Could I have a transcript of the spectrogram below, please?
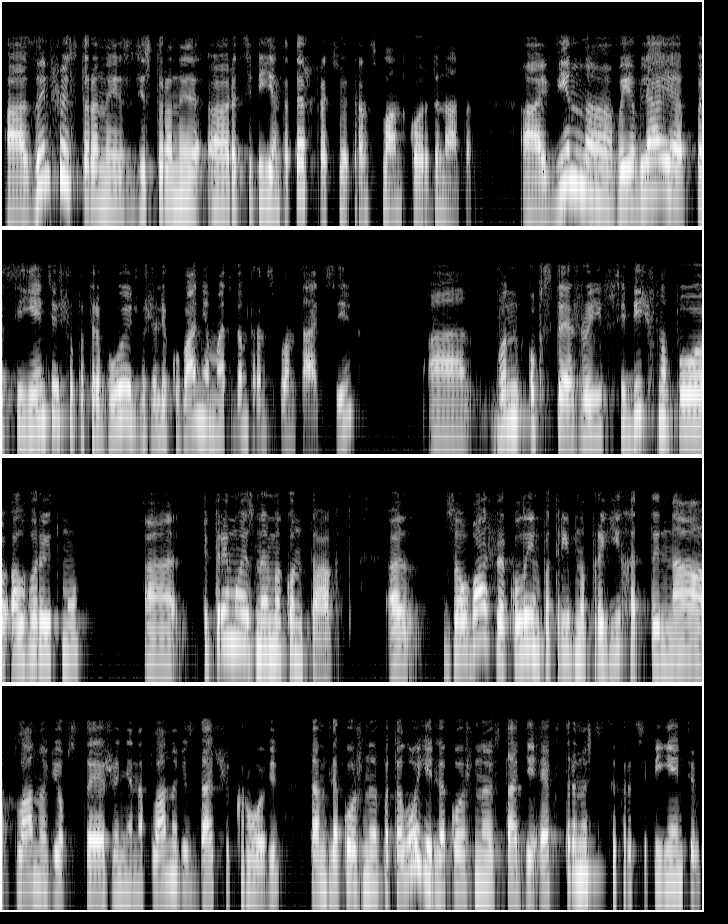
А з іншої сторони, зі сторони е, реципієнта, теж працює трансплант-координатор. Він е, виявляє пацієнтів, що потребують вже лікування методом трансплантації. Він обстежує їх всебічно по алгоритму, підтримує з ними контакт. Зауважує, коли їм потрібно приїхати на планові обстеження, на планові здачі крові. Там для кожної патології, для кожної стадії екстреності цих реципієнтів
